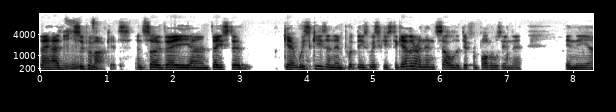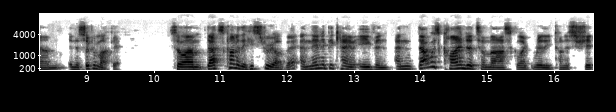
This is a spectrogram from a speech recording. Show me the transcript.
they had Mhm. supermarkets, and so they um, they used to get whiskies and then put these whiskies together and then sell the different bottles in the in the um, in the supermarket. So um, that's kind of the history of it, and then it became even, and that was kind of to mask like really kind of shit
